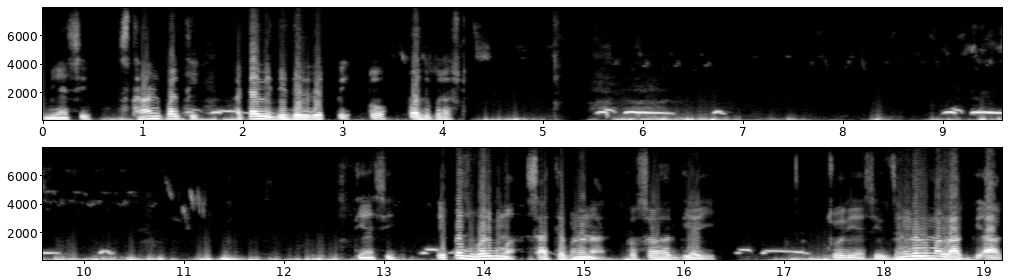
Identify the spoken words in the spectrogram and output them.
બ્યાસી. સ્થાન પરથી હટાવી દીધેલ વ્યક્તિ તો પદભ્રષ્ટ. ત્યાસી એક જ વર્ગમાં સાથે ભણનાર તો સહઅધ્યાયી ચોર્યાસી. જંગલમાં લાગતી આગ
